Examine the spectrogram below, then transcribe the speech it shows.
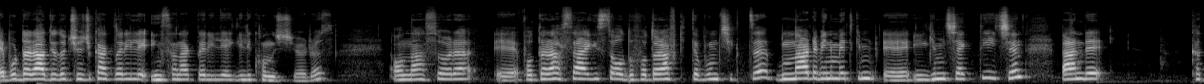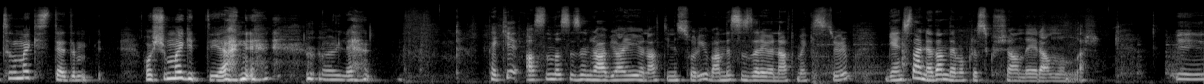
E, burada radyoda çocuk hakları ile insan hakları ile ilgili konuşuyoruz. Ondan sonra e, fotoğraf sergisi oldu. Fotoğraf kitabım çıktı. Bunlar da benim etkim, e, ilgimi çektiği için ben de katılmak istedim. Hoşuma gitti yani. Böyle. Peki aslında sizin Rabia'ya yönelttiğiniz soruyu ben de sizlere yöneltmek istiyorum. Gençler neden demokrasi kuşağında yer almalılar? Ee,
